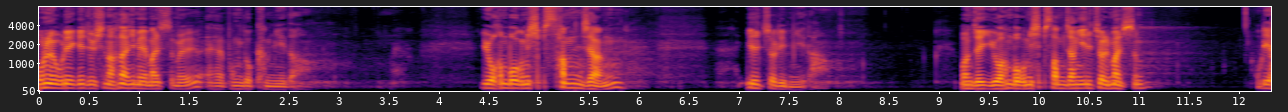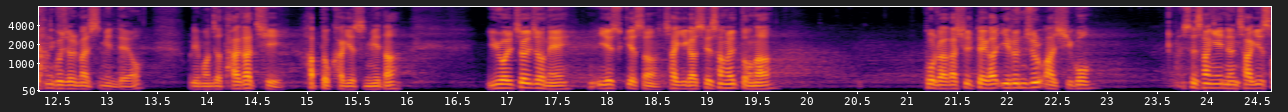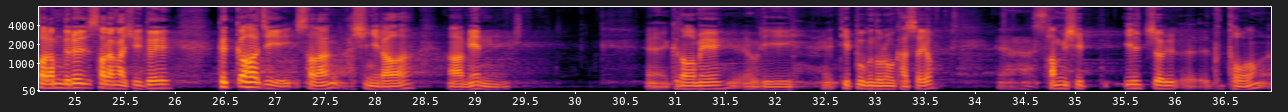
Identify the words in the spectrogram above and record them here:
오늘 우리에게 주신 하나님의 말씀을 봉독합니다. 요한복음 13장 1절입니다. 먼저 요한복음 13장 1절 말씀 우리 한 구절 말씀인데요. 우리 먼저 다 같이 합독하겠습니다. 6월절 전에 예수께서 자기가 세상을 떠나 돌아가실 때가 이른 줄 아시고 세상에 있는 자기 사람들을 사랑하시되 끝까지 사랑하시니라. 아멘. 예, 그 다음에 우리 뒷부분으로 가서요. 31절부터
